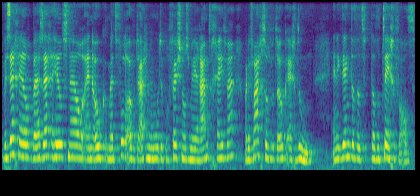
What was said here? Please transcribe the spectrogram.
we zeggen, heel, we zeggen heel snel en ook met volle overtuiging, we moeten professionals meer ruimte geven. Maar de vraag is of we het ook echt doen. En ik denk dat het, dat het tegenvalt,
